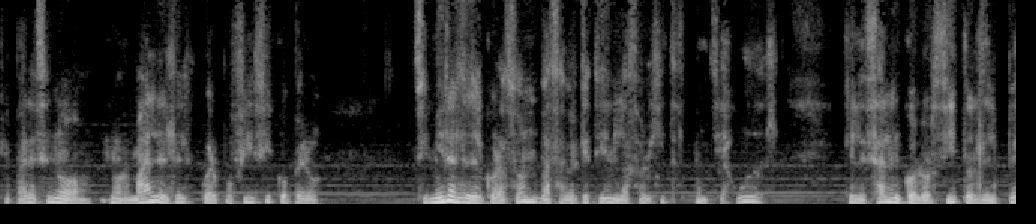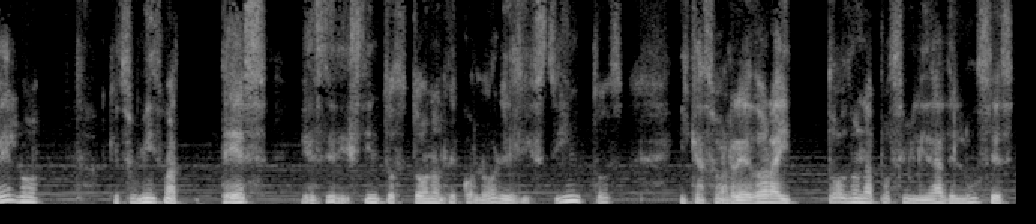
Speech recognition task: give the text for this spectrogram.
que parece no, normal desde el cuerpo físico, pero si miras desde el corazón vas a ver que tiene las orejitas puntiagudas, que le salen colorcitos del pelo, que su misma tez es de distintos tonos de colores distintos y que a su alrededor hay toda una posibilidad de luces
